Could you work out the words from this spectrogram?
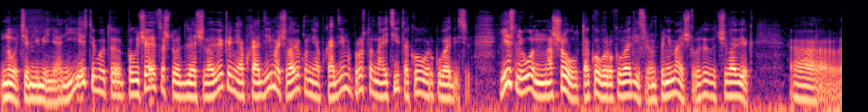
но тем не менее они есть. И вот э, получается, что для человека необходимо, человеку необходимо просто найти такого руководителя. Если он нашел такого руководителя, он понимает, что вот этот человек, э,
